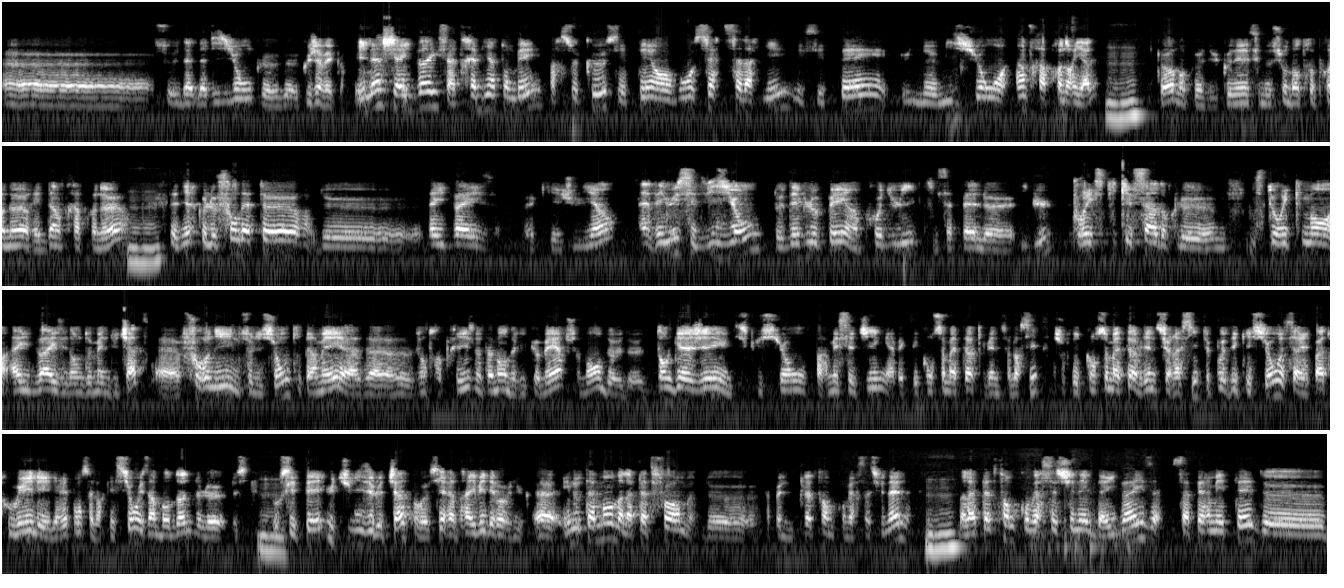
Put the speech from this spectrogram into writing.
euh, ce- la, la vision que, que, j'avais. Et là chez iDrive ça a très bien tombé parce que c'était en gros certes salarié mais c'était une mission intrapreneuriale. Mhm. D'accord Donc euh, tu connais ces notions d'entrepreneur et d'intrapreneur. Mhm. C'est-à-dire que le fondateur de d'Advise, euh, qui est Julien, avait eu cette vision de développer un produit qui s'appelle euh, Ibu. Pour expliquer ça, donc le, historiquement, Advise est dans le domaine du chat, euh, fournit une solution qui permet à, à- aux entreprises, notamment de l'e-commerce, justement, de- de- d'engager une discussion par messaging avec les consommateurs qui viennent sur leur site. Je que les consommateurs viennent sur un site, te posent des questions, et s'ils n'arrivent pas à trouver les, les réponses à leurs questions, ils abandonnent le, le site. Mhm. Donc c'était utiliser le chat pour réussir à driver des revenus. Euh, et notamment dans la plateforme de, s'appelle une plateforme conversationnelle, Mhm. dans la plateforme conversationnelle d'Advise, ça permettait de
